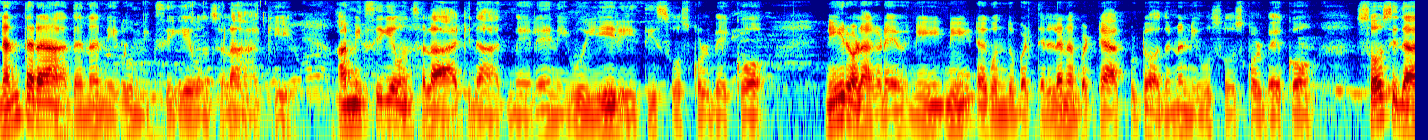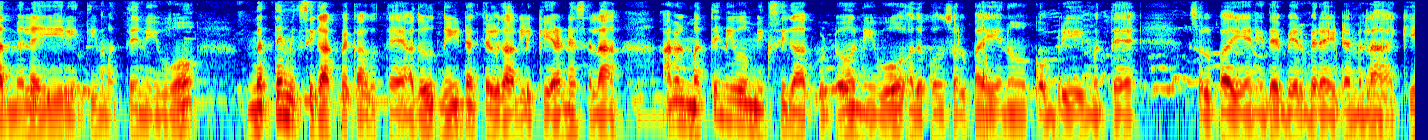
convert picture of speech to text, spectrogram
ನಂತರ ಅದನ್ನು ನೀವು ಮಿಕ್ಸಿಗೆ ಒಂದು ಸಲ ಹಾಕಿ. ಆ ಮಿಕ್ಸಿಗೆ ಒಂದು ಸಲ ಹಾಕಿದಾದಮೇಲೆ ನೀವು ಈ ರೀತಿ ಸೋಸ್ಕೊಳ್ಬೇಕು. ನೀರೊಳಗಡೆ ನೀಟಾಗಿ ಒಂದು ಬ, ತೆಳ್ಳನ ಬಟ್ಟೆ ಹಾಕ್ಬಿಟ್ಟು ಅದನ್ನು ನೀವು ಸೋಸ್ಕೊಳ್ಬೇಕು. ಸೋಸಿದಾದಮೇಲೆ ಈ ರೀತಿ ಮತ್ತೆ ನೀವು ಮತ್ತೆ ಮಿಕ್ಸಿಗೆ ಹಾಕಬೇಕಾಗುತ್ತೆ. ಅದು ನೀಟಾಗಿ ತೆಳ್ಳಗಾಗಲಿಕ್ಕೆ ಎರಡನೇ ಸಲ. ಆಮೇಲೆ ಮತ್ತೆ ನೀವು ಮಿಕ್ಸಿಗೆ ಹಾಕ್ಬಿಟ್ಟು ನೀವು ಅದಕ್ಕೊಂದು ಸ್ವಲ್ಪ ಏನು ಕೊಬ್ಬರಿ ಮತ್ತು ಸ್ವಲ್ಪ ಏನಿದೆ, ಬೇರೆ ಬೇರೆ ಐಟಮ್ ಎಲ್ಲ ಹಾಕಿ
